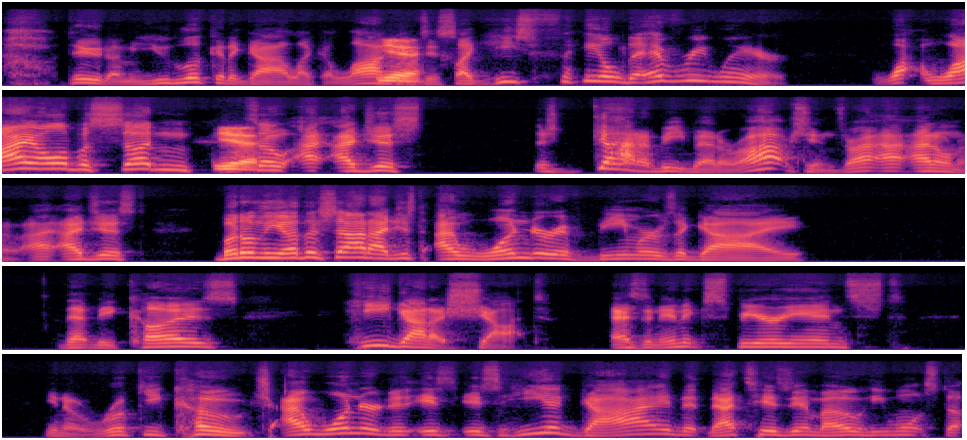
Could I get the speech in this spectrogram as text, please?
dude, I mean, you look at a guy like a Loggains, Yeah. it's like he's failed everywhere. Why, why all of a sudden? Yeah. So I, I just there's got to be better options, right? I, I don't know. I, I just, but on the other side, I just I wonder if Beamer's a guy that because he got a shot as an inexperienced, you know, rookie coach, I wondered is is he a guy that that's his mo? He wants to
